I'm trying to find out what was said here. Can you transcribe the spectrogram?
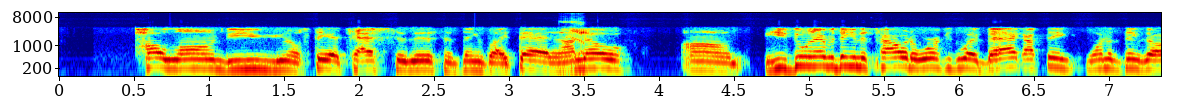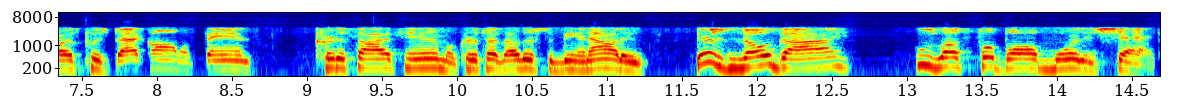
how long do you, you know, stay attached to this and things like that? And I know um, he's doing everything in his power to work his way back. I think one of the things I always push back on when fans criticize him or criticize others for being out is there's no guy who loves football more than Shaq.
